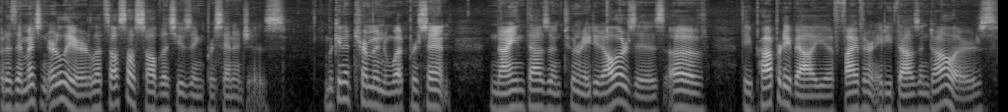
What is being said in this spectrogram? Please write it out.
But as I mentioned earlier, let's also solve this using percentages. We can determine what percent $9,280 is of the property value of $580,000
